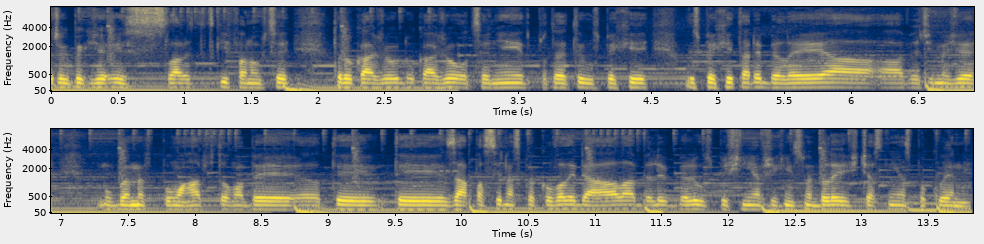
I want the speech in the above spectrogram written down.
řekl bych, že i slavistický fanoušci to dokážou, dokážou ocenit, protože ty úspěchy, úspěchy tady byly a, a věříme, že mu budeme pomáhat v tom, aby eh, ty, ty zápasy naskakovaly dál a byli, byli úspěšní a všichni jsme byli šťastní a spokojení.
